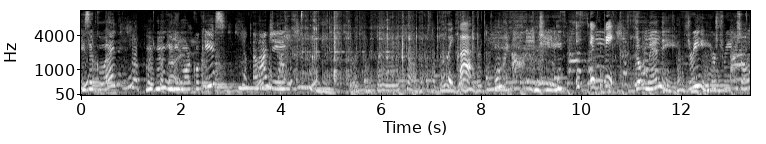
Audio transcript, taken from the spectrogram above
Is it good? hmm You need more cookies? Alanji. My god, Oh my god, Angie. it's a big. So many. Three. You're three years old?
